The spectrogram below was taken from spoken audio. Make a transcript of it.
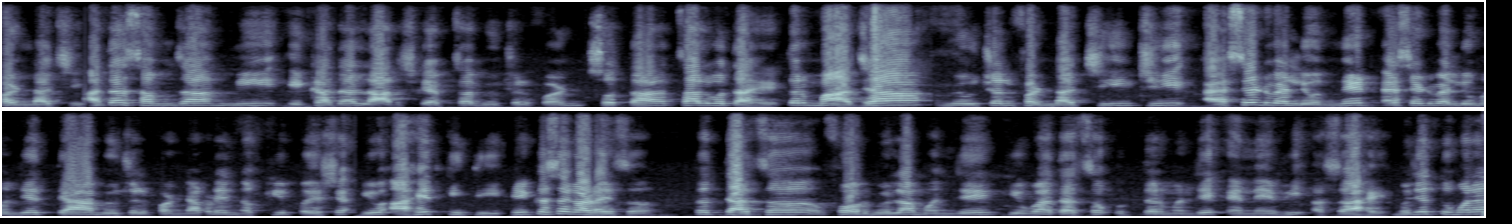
फंडाची आता समजा मी एखादा लार्ज कॅपचा म्युच्युअल फंड स्वतः चालवत आहे. तर माझ्या म्युच्युअल फंडाची जी asset value net asset value म्हणजे त्या म्युच्युअल फंडाकडे नक्की पैसे आहेत किती हे कसं काढायचं? तर त्याचं फॉर्म्युला म्हणजे किंवा त्याचं उत्तर म्हणजे एन ए व्ही असं आहे. म्हणजे तुम्हाला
